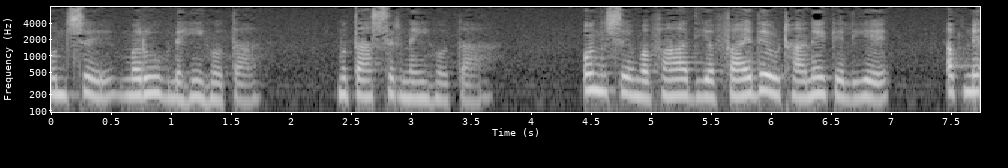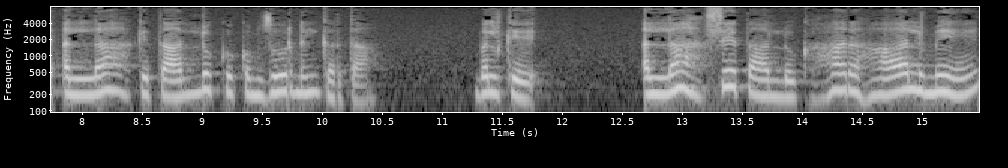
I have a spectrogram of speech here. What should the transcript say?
ان سے مروب نہیں ہوتا، متاثر نہیں ہوتا۔ ان سے مفاد یا فائدے اٹھانے کے لیے اپنے اللہ کے تعلق کو کمزور نہیں کرتا، بلکہ اللہ سے تعلق ہر حال میں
